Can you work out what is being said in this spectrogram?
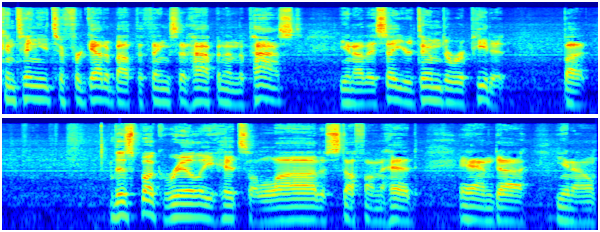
continue to forget about the things that happened in the past, you know, they say you're doomed to repeat it. But this book really hits a lot of stuff on the head, and uh, you know,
